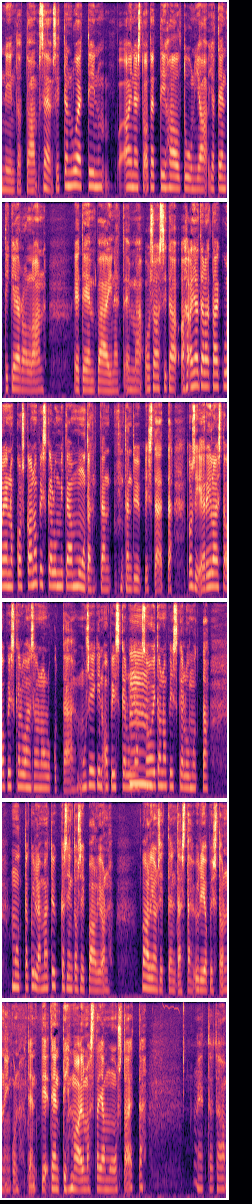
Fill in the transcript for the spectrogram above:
niin tota, se sitten luettiin, aineisto otettiin haltuun ja, ja tentti kerrallaan eteenpäin. Et en mä osaa sitä ajatella, tai kun en ole koskaan opiskellut mitään muuta tämän, tämän tyyppistä, että tosi erilaista opiskeluahan se on ollut kuin tämä musiikin opiskelu ja mm. soiton opiskelu, mutta, mutta kyllä mä tykkäsin tosi paljon, paljon sitten tästä yliopiston niin kuin tentti, tenttimaailmasta ja muusta, että, et tota,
